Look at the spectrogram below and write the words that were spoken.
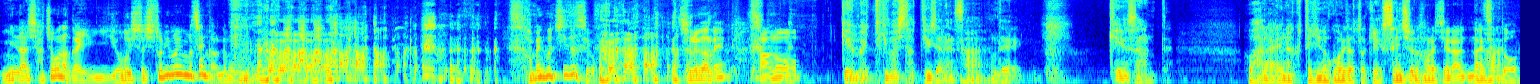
みんな社長なんか呼ぶ人一人もいませんからね僕の タメ口ですよ。それがねあの現場行ってきましたって言うじゃないですか、はい。で「ケンさん」って笑えなくて居残りだったっけ。先週の話じゃないないですけど、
